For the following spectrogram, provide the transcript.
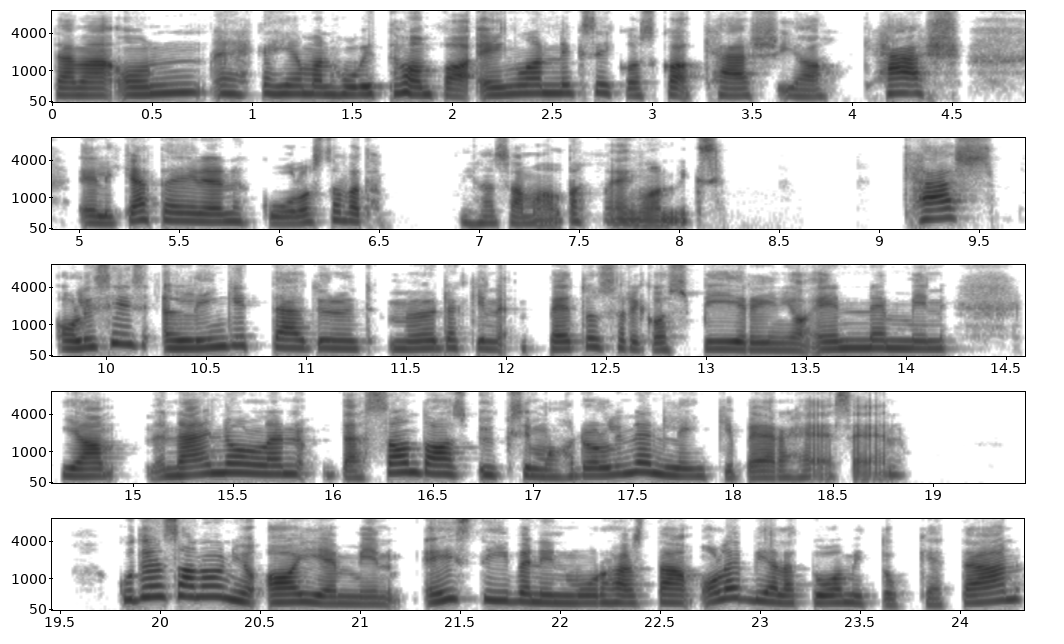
Tämä on ehkä hieman huvittavampaa englanniksi, koska cash ja cash, eli käteinen, kuulostavat ihan samalta englanniksi. Cash oli siis linkittäytynyt Murdochin petosrikospiiriin jo ennemmin, ja näin ollen tässä on taas yksi mahdollinen linkki perheeseen. Kuten sanoin jo aiemmin, ei Stevenin murhasta ole vielä tuomittu ketään,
